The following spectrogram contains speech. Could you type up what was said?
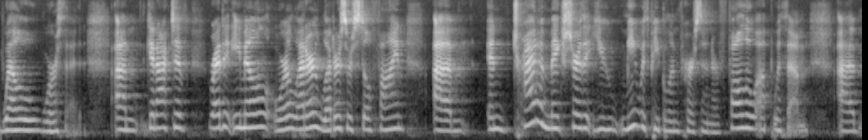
well worth it. Um, get active, write an email or a letter. Letters are still fine. Um, and try to make sure that you meet with people in person or follow up with them. Um,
